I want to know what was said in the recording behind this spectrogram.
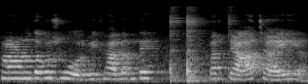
ਖਾਣ ਨੂੰ ਤਾਂ ਕੁਝ ਹੋਰ ਵੀ ਖਾ ਲੈਂਦੇ, ਪਰ ਚਾਹ ਚਾਹ ਹੀ ਆ।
